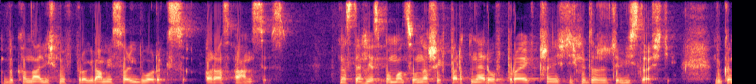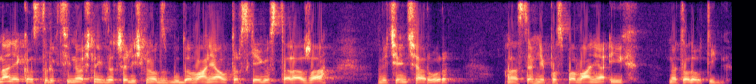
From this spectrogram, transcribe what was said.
wykonaliśmy w programie SolidWorks oraz ANSYS. Następnie z pomocą naszych partnerów projekt przenieśliśmy do rzeczywistości. Wykonanie konstrukcji nośnej zaczęliśmy od zbudowania autorskiego stelaża, wycięcia rur, a następnie pospawania ich metodą TIG.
